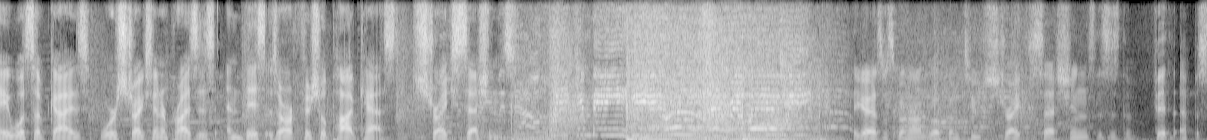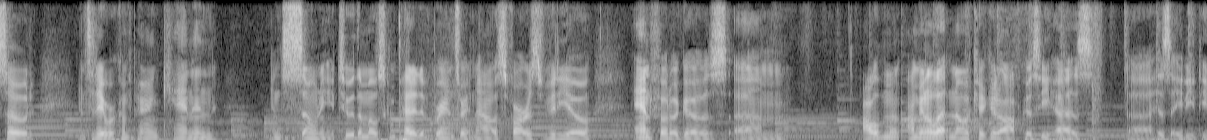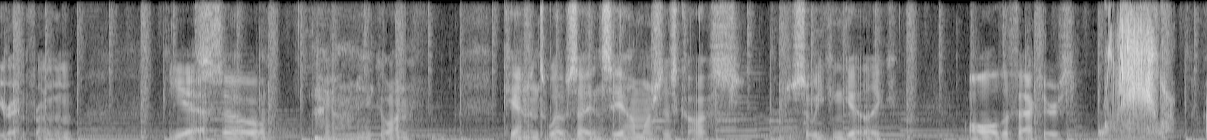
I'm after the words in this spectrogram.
Hey, what's up, guys? We're Strikes Enterprises, and this is our official podcast, Strike Sessions. Hey guys, what's going on? Welcome to Strike Sessions. This is the fifth episode, and today we're comparing Canon and Sony, two of the most competitive brands right now as far as video and photo goes. Um, I'll, I'm gonna let Noah kick it off because he has uh, his 80D right in front of him. Yeah, so hang on, let me go on Canon's website and see how much this costs, just so we can get like all the factors.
